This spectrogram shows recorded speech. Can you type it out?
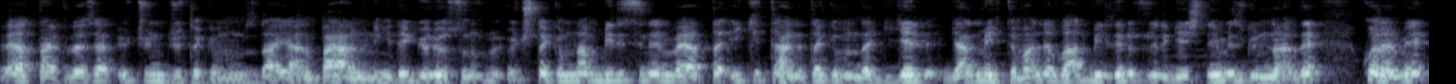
veyahut da arkadaşlar 3. takımımızda yani Bayern Münih'i de görüyorsunuz. Bu 3 takımdan birisinin veyahut da 2 tane takımında gel, gelme ihtimali var. Bildiğiniz üzere geçtiğimiz günlerde Konami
